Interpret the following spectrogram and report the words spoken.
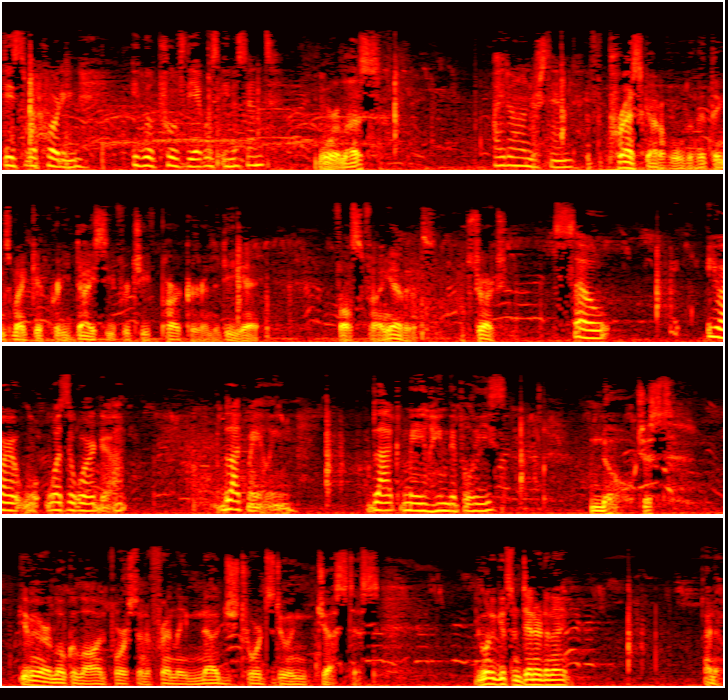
this recording, it will prove Diego's innocent? More or less. I don't understand. If the press got a hold of it, things might get pretty dicey for Chief Parker and the DA. Falsifying evidence, obstruction. So, you are, what's the word? Uh, blackmailing. Blackmailing the police? No, just giving our local law enforcement a friendly nudge towards doing justice. You want to get some dinner tonight? I know.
